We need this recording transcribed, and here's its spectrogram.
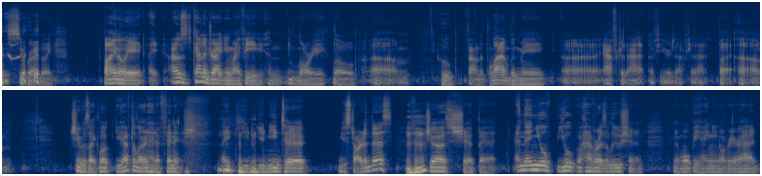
super ugly. Finally, I, I was kind of dragging my feet, and Lori Loeb, um, who founded the lab with me uh, after that, a few years after that, but um, she was like, "Look, you have to learn how to finish. Like you, you need to. You started this, just ship it, and then you'll you'll have a resolution, and it won't be hanging over your head."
